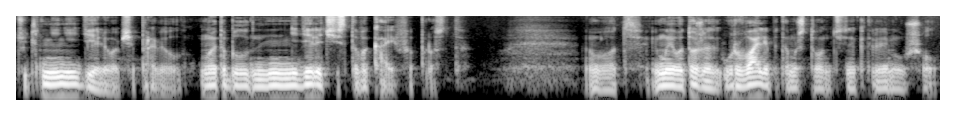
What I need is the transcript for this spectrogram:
чуть ли не неделю вообще провел. Ну, это была неделя чистого кайфа просто. Вот. И мы его тоже урвали, потому что он через некоторое время ушел.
